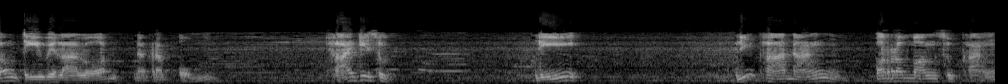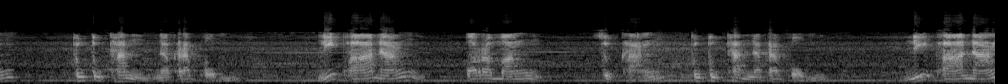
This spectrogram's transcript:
ต้องตีเวลาร้อนนะครับผมท้ายที่สุด นี้ นิพพานัง ปรมังสุขขัง ทุกๆทท่านนะครับผม นิพานัง ปรมัง สุขขังทุกๆทท่านนะครับ ผม นิพพานัง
